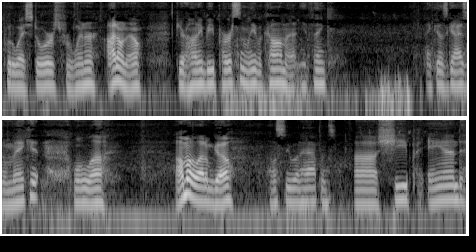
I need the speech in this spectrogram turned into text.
put away stores for winter. I don't know. If you're a honeybee person, leave a comment. You think think those guys will make it? Well, uh, I'm gonna let them go. I'll see what happens. Uh, sheep and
